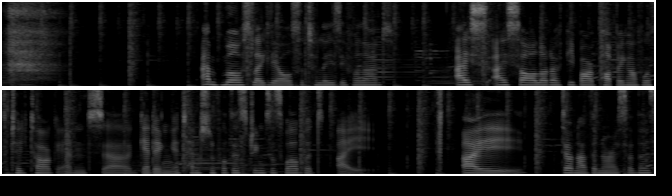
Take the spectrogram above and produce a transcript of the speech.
I'm most likely also too lazy for that. I, I saw a lot of people are popping off with TikTok and uh, getting attention for the streams as well, but I I don't have the nerves for this.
